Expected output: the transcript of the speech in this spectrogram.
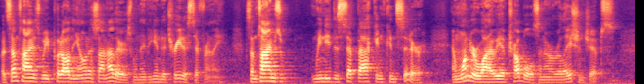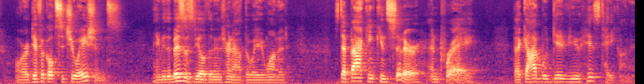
But sometimes we put all the onus on others when they begin to treat us differently. Sometimes we need to step back and consider and wonder why we have troubles in our relationships or difficult situations. Maybe the business deal didn't turn out the way you wanted. Step back and consider and pray that God would give you his take on it.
